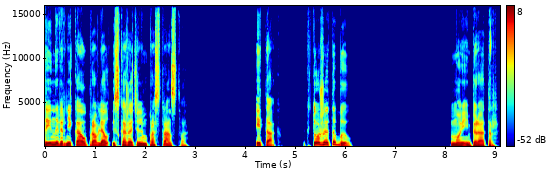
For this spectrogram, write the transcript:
Ты наверняка управлял искажателем пространства. Итак, кто же это был? Мой император,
